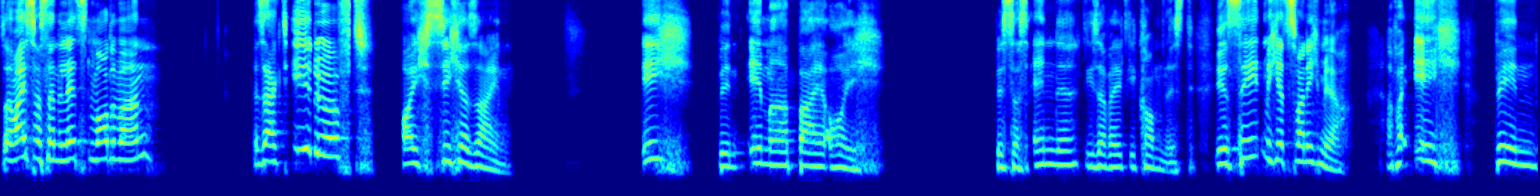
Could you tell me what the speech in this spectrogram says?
Sondern weißt du, was seine letzten Worte waren? Er sagt, ihr dürft euch sicher sein. Ich bin immer bei euch, bis das Ende dieser Welt gekommen ist. Ihr seht mich jetzt zwar nicht mehr, aber ich bin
